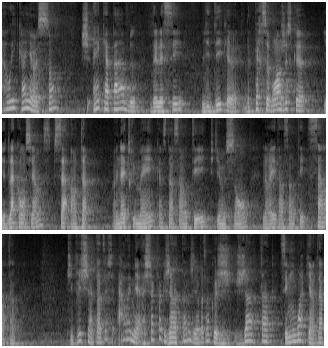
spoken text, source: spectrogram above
ah oui, quand il y a un son, je suis incapable de laisser l'idée que, de percevoir juste qu'il y a de la conscience, puis ça entend. Un être humain, quand c'est en santé, puis qu'il y a un son, l'oreille est en santé, ça entend. Puis plus je suis attentif, je dis, ah oui, mais à chaque fois que j'entends, j'ai l'impression que j'entends. C'est moi qui entends.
